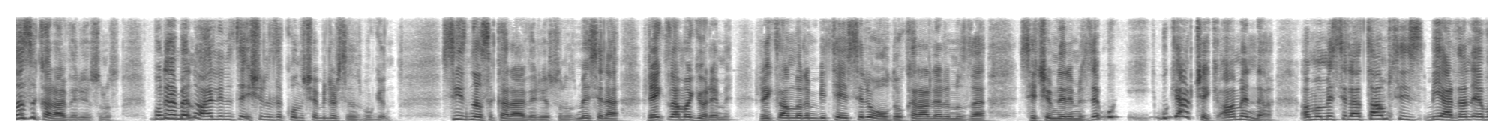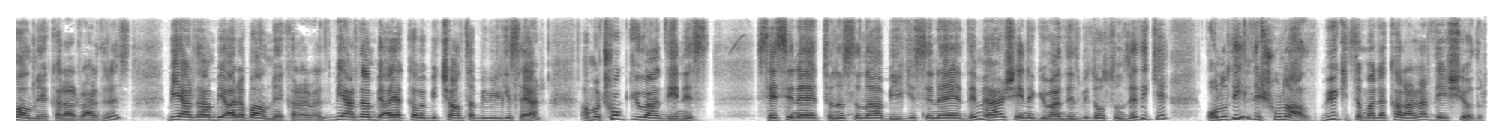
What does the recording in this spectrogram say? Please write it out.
Nasıl karar veriyorsunuz? Bunu hemen ailenizde, eşinizle konuşabilirsiniz bugün. Siz nasıl karar veriyorsunuz? Mesela reklama göre mi? Reklamların bir tesiri olduğu kararlarımızda, seçimlerimizde bu, bu gerçek. Amenna. Ama mesela tam siz bir yerden ev almaya karar verdiniz. Bir yerden bir araba almaya karar verdiniz. Bir yerden bir ayakkabı, bir çanta, bir bilgisayar. Ama çok güvendiğiniz, sesine, tınısına, bilgisine değil mi her şeyine güvendiğiniz bir dostunuz dedi ki onu değil de şunu al. Büyük ihtimalle kararlar değişiyordur.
